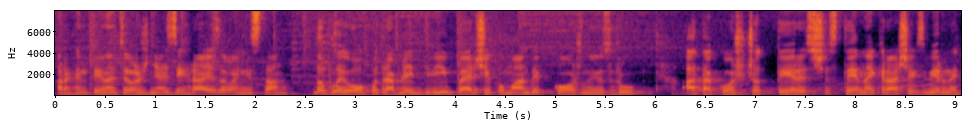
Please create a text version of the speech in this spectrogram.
Аргентина цього ж дня зіграє з Афганістаном. До плей-офф потраплять дві перші команди кожної з груп, а також 4 з 6 найкращих збірних,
